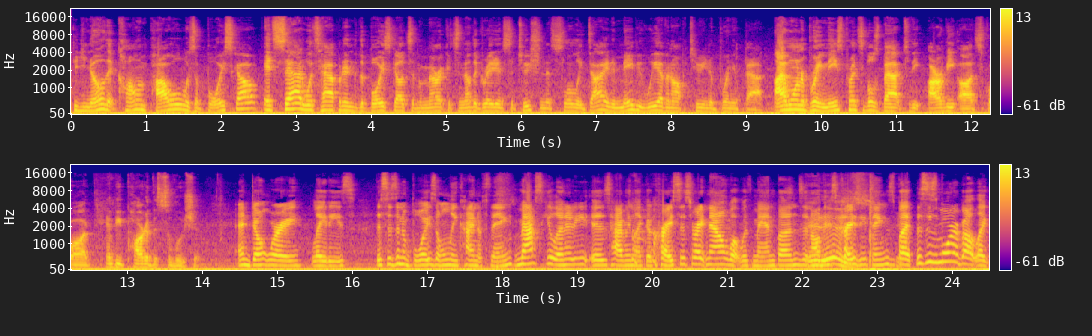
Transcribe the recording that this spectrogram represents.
Did you know that Colin Powell was a Boy Scout? It's sad what's happening to the Boy Scouts of America. It's another great institution that's slowly dying, and maybe we have an opportunity to bring it back. I want to bring these principles back to the RV Odd Squad and be part of the solution. And don't worry, ladies. This isn't a boys only kind of thing. Masculinity is having like a crisis right now, what with man buns and all these is. crazy things. But this is more about like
